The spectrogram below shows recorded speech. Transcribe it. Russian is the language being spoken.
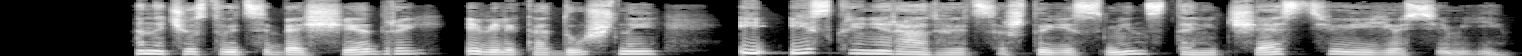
Она чувствует себя щедрой и великодушной и искренне радуется, что Ясмин станет частью ее семьи.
